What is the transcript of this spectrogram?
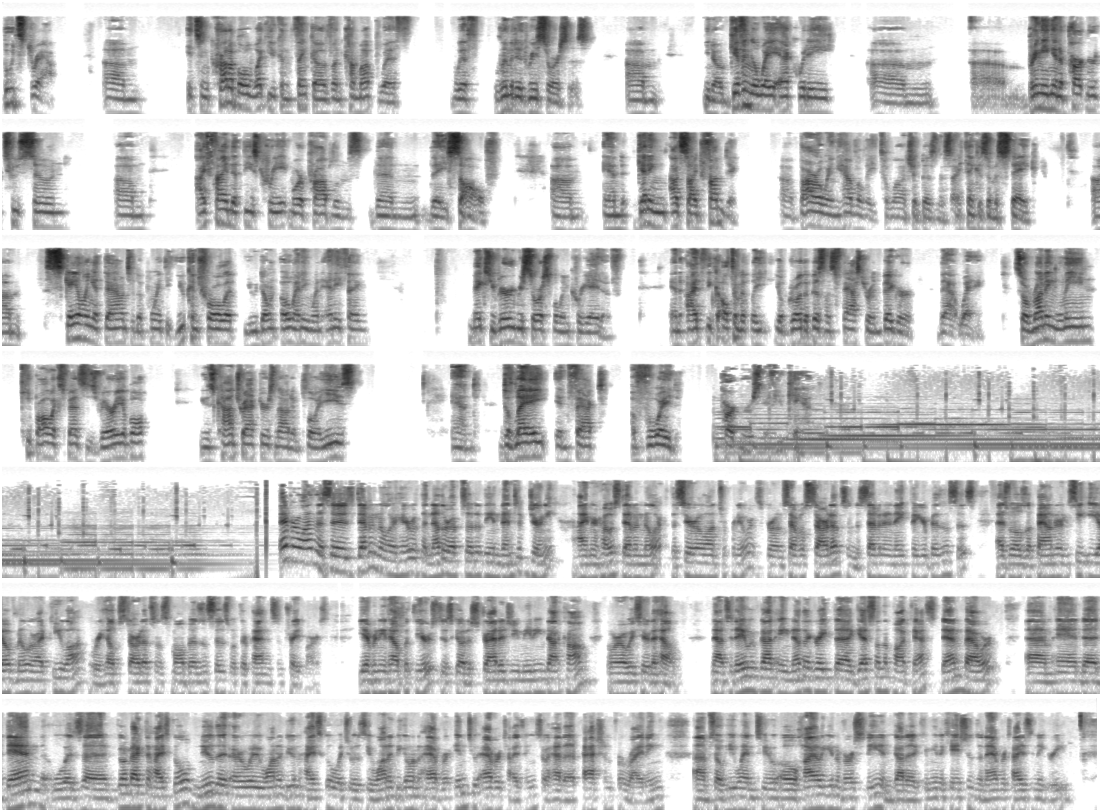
bootstrap. Um, it's incredible what you can think of and come up with with limited resources. Um, you know, giving away equity, um, uh, bringing in a partner too soon. Um, I find that these create more problems than they solve. Um, and getting outside funding, uh, borrowing heavily to launch a business, I think is a mistake. Scaling it down to the point that you control it, you don't owe anyone anything, makes you very resourceful and creative. And I think ultimately you'll grow the business faster and bigger that way. So running lean, keep all expenses variable, use contractors, not employees, and delay, in fact, avoid partners if you can. Hey everyone, this is Devin Miller here with another episode of The Inventive Journey. I'm your host, Devin Miller, the serial entrepreneur has grown several startups into seven and eight figure businesses, as well as the founder and CEO of Miller IP Law, where he helps startups and small businesses with their patents and trademarks. You ever need help with yours, just go to strategymeeting.com, and we're always here to help. Now, today we've got another great uh, guest on the podcast, Dan Bauer. Um, and uh, Dan was uh, going back to high school, knew that or what he wanted to do in high school, which was he wanted to go into, adver- into advertising. So had a passion for writing. Um, so he went to Ohio University and got a communications and advertising degree.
